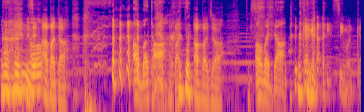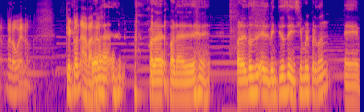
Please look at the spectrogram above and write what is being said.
Dice Avatar. Avatar. Avatar. Avatar. Cagadísimo el Pero bueno. que con Avatar. Para, para, el, para el, el 22 de diciembre, perdón, eh,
